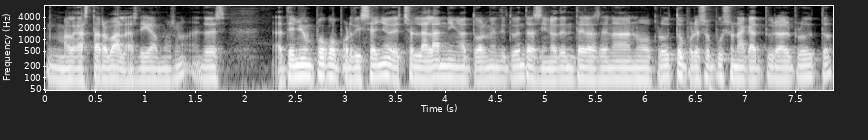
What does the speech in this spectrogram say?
malgastar balas, digamos, ¿no? Entonces, ha tenido un poco por diseño, de hecho en la landing actualmente tú entras y no te enteras de nada nuevo producto, por eso puse una captura del producto.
